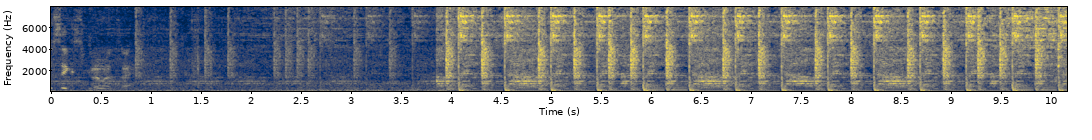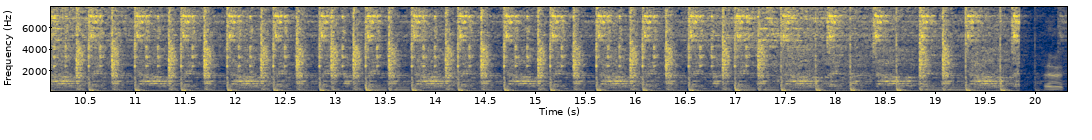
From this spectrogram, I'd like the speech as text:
On sekiz kilometre. Evet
